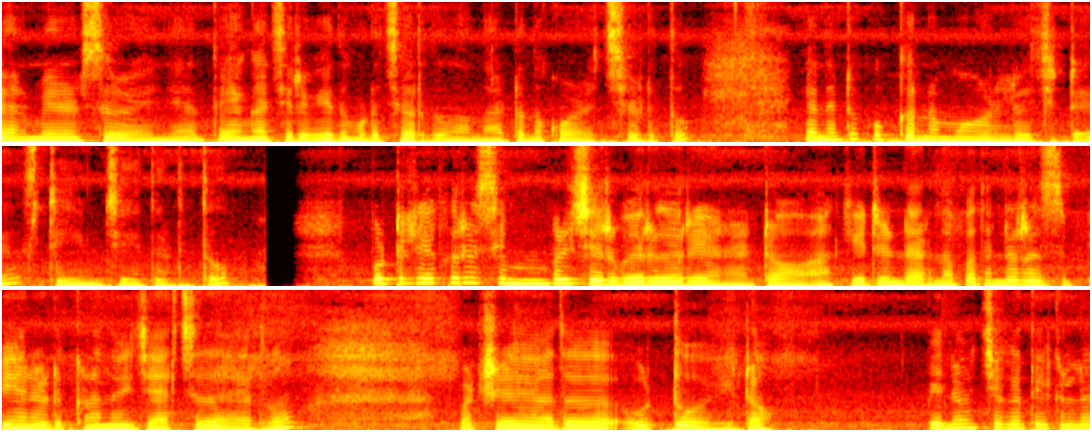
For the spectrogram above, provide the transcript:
ടെൻ മിനിറ്റ്സ് കഴിഞ്ഞ് തേങ്ങ ചിരവിയതും കൂടെ ചേർത്ത് നന്നായിട്ടൊന്ന് കുഴച്ചെടുത്തു. എന്നിട്ട് കുക്കറിന്റെ മുകളിൽ വെച്ചിട്ട് സ്റ്റീം ചെയ്തെടുത്തു. പുട്ടിലേക്ക് ഒരു സിമ്പിൾ ചെറുപയർ കറിയാണ് കേട്ടോ ആക്കിയിട്ടുണ്ടായിരുന്നത്. അപ്പോൾ അതിന്റെ റെസിപ്പി ഞാൻ എടുക്കണമെന്ന് വിചാരിച്ചതായിരുന്നു. പക്ഷേ അത് വിട്ടുപോയി കേട്ടോ. പിന്നെ ഉച്ചക്കത്തേക്കുള്ള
